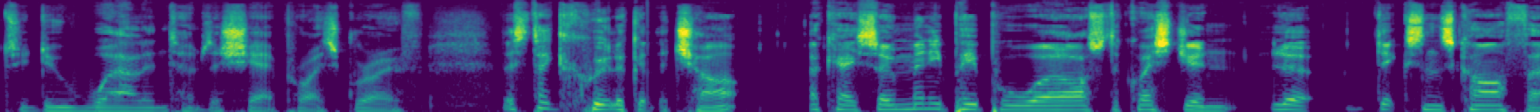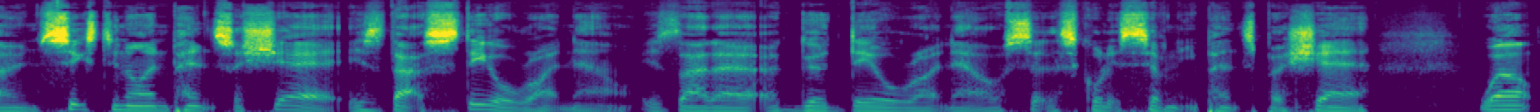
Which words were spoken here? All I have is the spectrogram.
to do well in terms of share price growth. Let's take a quick look at the chart. Okay, so many people were asked the question, look, Dixon's Carphone, 69 pence a share. Is that a steal right now? Is that a, a good deal right now? So let's call it 70 pence per share. Well,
